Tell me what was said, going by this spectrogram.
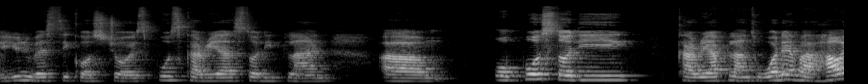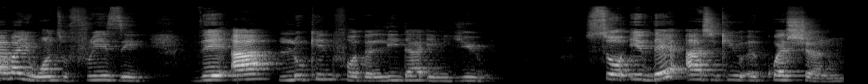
a university course choice post-career study plan um, or post-study career plans, whatever, however you want to phrase it, they are looking for the leader in you. So if they ask you a question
